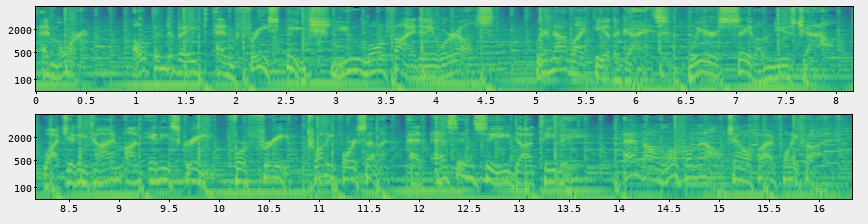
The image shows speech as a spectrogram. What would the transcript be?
and more. Open debate and free speech you won't find anywhere else. We're not like the other guys. We're Salem News Channel. Watch anytime on any screen for free 24 7 at snc.tv and on Local Now, Channel 525.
